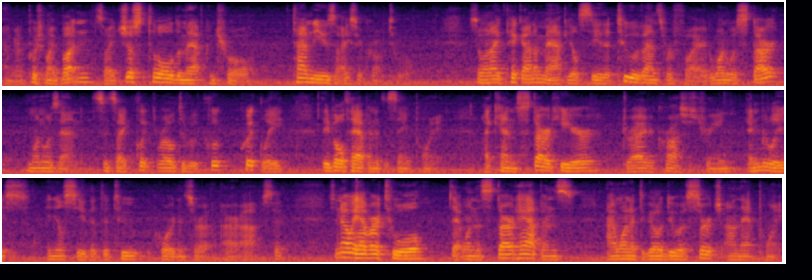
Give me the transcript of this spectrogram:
I'm going to push my button. So I just told the map control time to use the isochrone tool. So when I pick on a map, you'll see that two events were fired. One was start, one was end. Since I clicked relatively quickly, they both happened at the same point. I can start here, drag across the screen, and release, and you'll see that the two coordinates are, are opposite. So now we have our tool that when the start happens, I want it to go do a search on that point.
